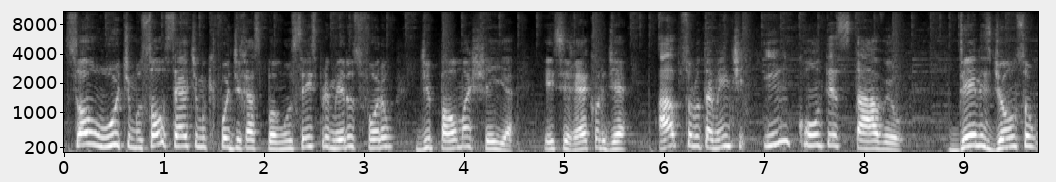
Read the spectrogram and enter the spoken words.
Só o último, só o sétimo que foi de raspão. Os seis primeiros foram de palma cheia. Esse recorde é absolutamente incontestável. Dennis Johnson,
